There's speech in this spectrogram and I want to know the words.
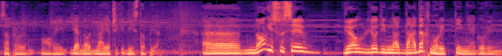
zapravo ovaj, jedna od najjačih distopija. Uh, mnogi su se jel, ljudi nadahnuli tim njegovim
